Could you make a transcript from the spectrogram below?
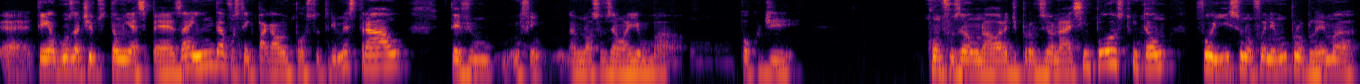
É, tem alguns ativos que estão em SPEs ainda, você tem que pagar um imposto trimestral, teve um, enfim, na nossa visão aí, uma, pouco de confusão na hora de provisionar esse imposto, então foi isso, não foi nenhum problema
